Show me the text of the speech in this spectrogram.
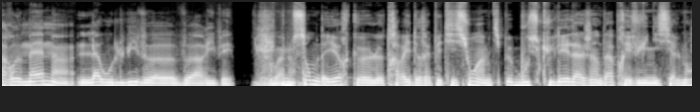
par eux-mêmes là où lui veut, veut arriver. Voilà. Il me semble d'ailleurs que le travail de répétition a un petit peu bousculé l'agenda prévu initialement.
